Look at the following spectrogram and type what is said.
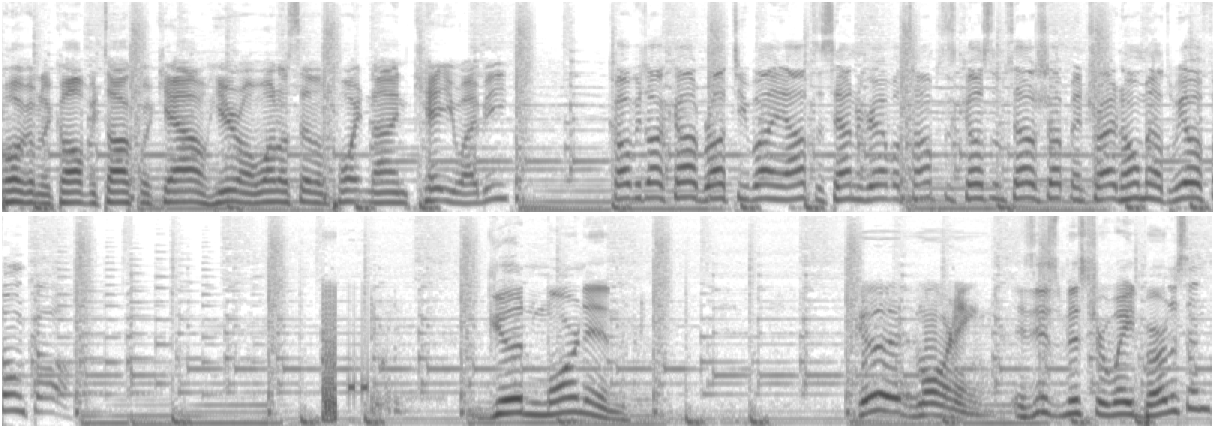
Welcome to Coffee Talk with Cal here on 107.9 KEYB. Coffee Talk Cal brought to you by Alta Sound and Gravel Thompson's Custom Saddle Shop and Tried Home Health. We have a phone call. Good morning. Good morning. Is this Mr. Wade Burleson?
